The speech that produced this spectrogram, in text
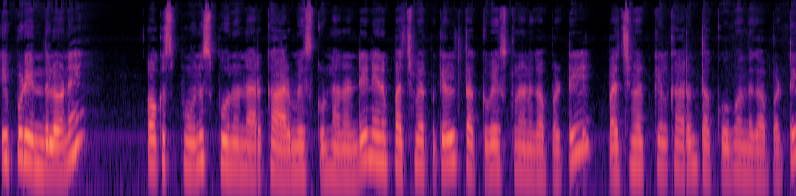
ఇప్పుడు ఇందులోనే ఒక స్పూను స్పూనున్నర కారం వేసుకుంటున్నానండి. నేను పచ్చిమిరపకాయలు తక్కువ వేసుకున్నాను కాబట్టి పచ్చిమిరపకాయల కారం తక్కువగా ఉంది కాబట్టి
